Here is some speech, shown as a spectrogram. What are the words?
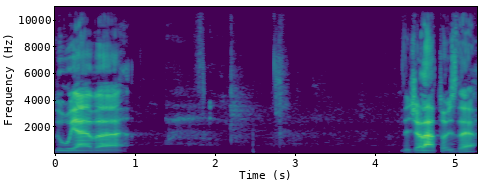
Do we have uh, the gelato is there.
